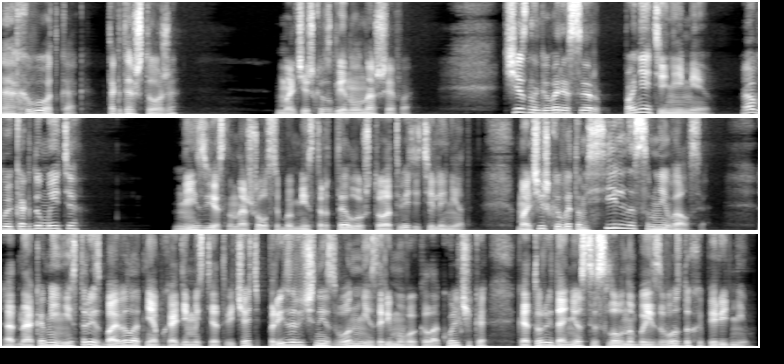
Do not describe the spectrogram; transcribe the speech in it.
«Ах, вот как. Тогда что же?» Мальчишка взглянул на шефа. «Честно говоря, сэр, понятия не имею. А вы как думаете?» Неизвестно, нашелся бы мистер Теллу, что ответить или нет. Мальчишка в этом сильно сомневался. Однако министр избавил от необходимости отвечать призрачный звон незримого колокольчика, который донесся словно бы из воздуха перед ним.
